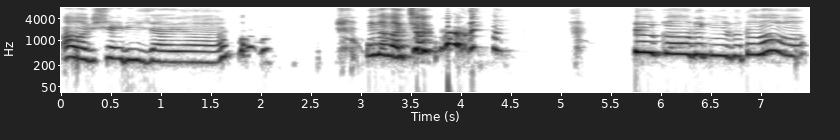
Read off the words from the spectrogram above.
Ama bir şey diyeceğim ya. ne demek çok kaldık. çok kaldık burada tamam mı?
